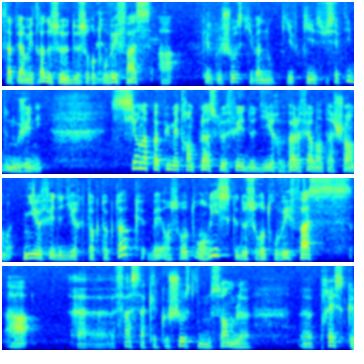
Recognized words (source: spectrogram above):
Ça permettra de se, retrouver face à quelque chose qui, va nous, qui, est susceptible de nous gêner. Si on n'a pas pu mettre en place le fait de dire va le faire dans ta chambre, ni le fait de dire toc toc toc, ret- on risque de se retrouver face à, euh, face à quelque chose qui nous semble euh, presque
